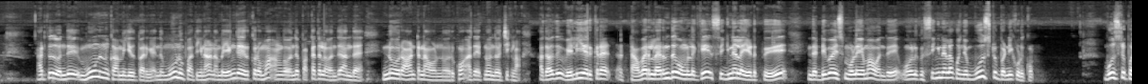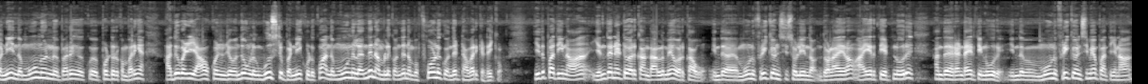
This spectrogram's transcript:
அடுத்தது வந்து மூணுன்னு காமிக்குது பாருங்கள் இந்த மூணு பார்த்தீங்கன்னா நம்ம எங்கே இருக்கிறோமோ அங்கே வந்து பக்கத்தில் வந்து அந்த இன்னொரு ஆண்டனா ஒன்று இருக்கும். அதை எடுத்துன்னு வந்து வச்சுக்கலாம். அதாவது வெளியே இருக்கிற டவர்லேருந்து உங்களுக்கு சிக்னலை எடுத்து இந்த டிவைஸ் மூலயமா வந்து உங்களுக்கு சிக்னலை கொஞ்சம் பூஸ்ட் பண்ணி கொடுக்கும். பூஸ்ட்டு பண்ணி இந்த மூணுன்னு பாருங்க போட்டிருக்கோம் பாருங்க. அது வழியாக கொஞ்சம் வந்து உங்களுக்கு பூஸ்ட் பண்ணி கொடுக்கும். அந்த மூணுலேருந்து நம்மளுக்கு வந்து நம்ம ஃபோனுக்கு வந்து டவர் கிடைக்கும். இது பார்த்திங்கன்னா எந்த நெட்ஒர்க்காக இருந்தாலுமே ஒர்க் ஆகும். இந்த மூணு ஃப்ரீக்குவென்சி சொல்லியிருந்தோம். தொள்ளாயிரம் ஆயிரத்தி எட்நூறு அந்த ரெண்டாயிரத்தி நூறு. இந்த மூணு ஃப்ரீக்குவென்சியுமே பார்த்தீங்கன்னா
